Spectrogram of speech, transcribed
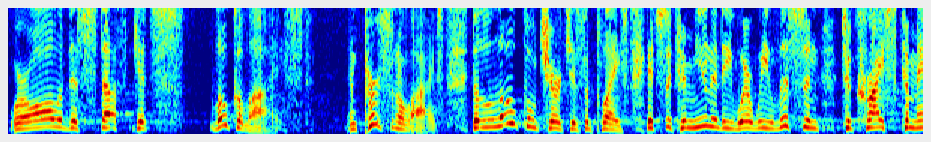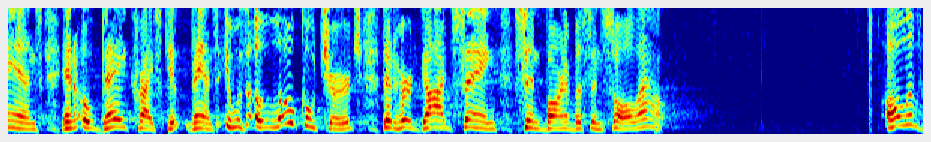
where all of this stuff gets localized and personalized. The local church is the place. It's the community where we listen to Christ's commands and obey Christ's commands. It was a local church that heard God saying, send Barnabas and Saul out. All of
